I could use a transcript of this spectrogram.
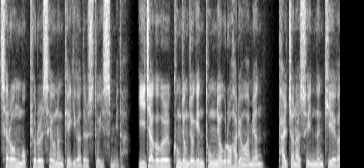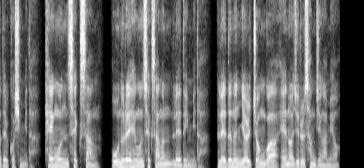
새로운 목표를 세우는 계기가 될 수도 있습니다. 이 자극을 긍정적인 동력으로 활용하면 발전할 수 있는 기회가 될 것입니다. 행운 색상 오늘의 행운 색상은 레드입니다. 레드는 열정과 에너지를 상징하며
